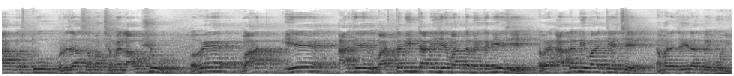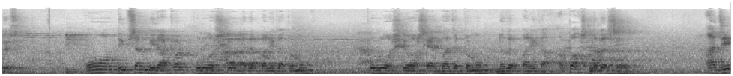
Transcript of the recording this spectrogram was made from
આ વસ્તુ પ્રજા સમક્ષ અમે લાવશું. હવે વાત એ, આ જે વાસ્તવિકતાની જે વાત અમે કરીએ છીએ, હવે આગળની વાત જે છે, અમારે જયરાજભાઈ મોરી કરશે. હું દીપસન બી રાઠોડ, પૂર્વ નગરપાલિકા પ્રમુખ, પૂર્વ શિવ શહેર ભાજપ પ્રમુખ, નગરપાલિકા અપક્ષ નગરસેવક. આજે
